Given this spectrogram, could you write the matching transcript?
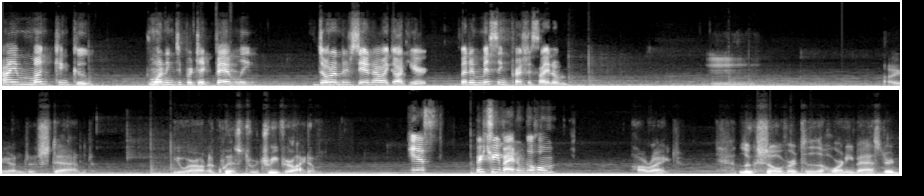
I am Monk Kenku, wanting to protect family. Don't understand how I got here, but I'm missing precious item. Hmm. I understand. You are on a quest to retrieve your item. Yes, retrieve item. Go home. All right. Looks over to the horny bastard.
